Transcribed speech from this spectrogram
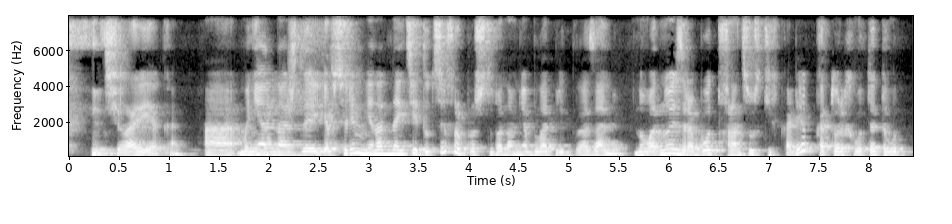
человека. А мне однажды, я все время, мне надо найти эту цифру, просто чтобы она у меня была перед глазами. Но в одной из работ французских коллег, которых вот это вот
